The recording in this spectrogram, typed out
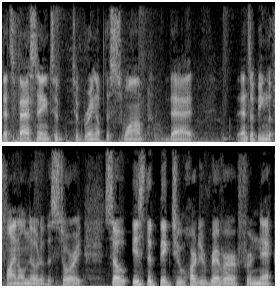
That's fascinating to, to bring up the swamp that ends up being the final note of the story. So, is the Big Two Hearted River for Nick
